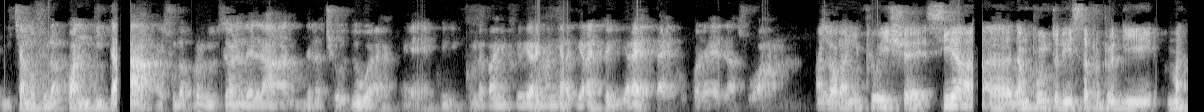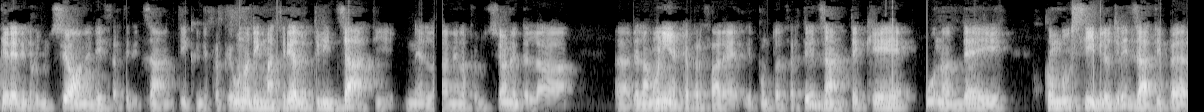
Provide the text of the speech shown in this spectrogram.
diciamo sulla quantità e sulla produzione della, della CO2 e quindi come va a influire in maniera diretta o indiretta, ecco, qual è la sua... Allora, influisce sia eh, da un punto di vista proprio di materia di produzione dei fertilizzanti, quindi proprio uno dei materiali utilizzati nella, nella produzione della, eh, dell'ammoniaca per fare appunto il fertilizzante, che è uno dei combustibili utilizzati per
